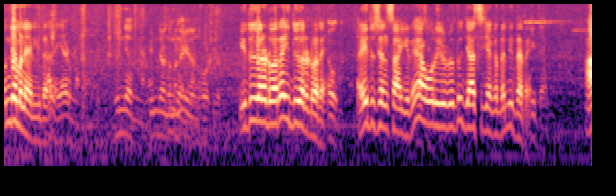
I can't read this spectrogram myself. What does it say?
ಒಂದೇ ಮನೆಯಲ್ಲಿ ಅಲ್ಲ ಎರಡು ಮನೆ. ಹಿಂದೆ ಒಂದು ಮನೆ ಹಿಂದೆ ಒಂದು ಮನೆ ಇದೊಂದು ಹೋಟ್ಲು ಇದು ಎರಡೂವರೆ ಇದು ಎರಡೂವರೆ. ಹೌದು. ಐದು ಸೆನ್ಸ್ ಆಗಿದೆ ಅವರು ಇರುವುದು ಜಾಸ್ತಿ ಜಾಗದಲ್ಲಿ ಇದ್ದಾರೆ. ಇದ್ದಾರೆ ಆ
